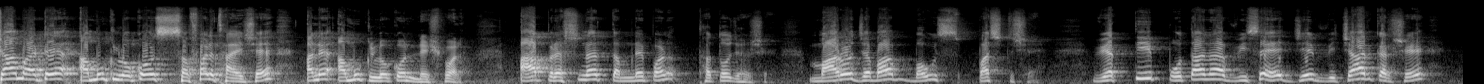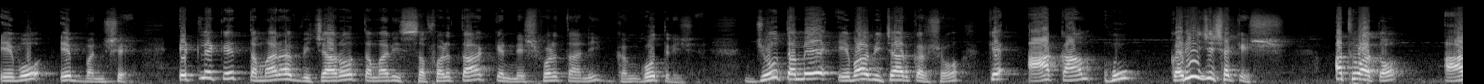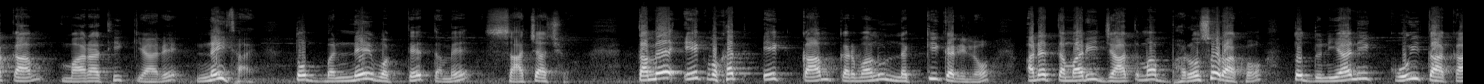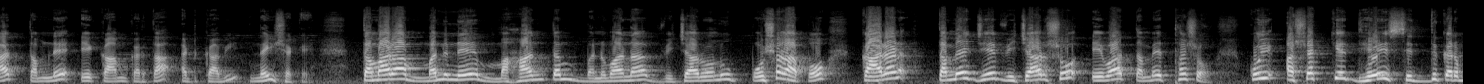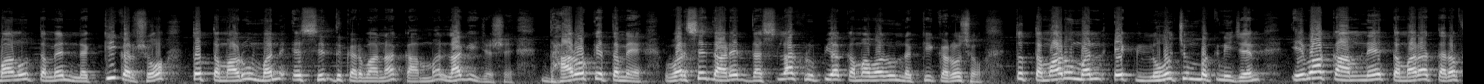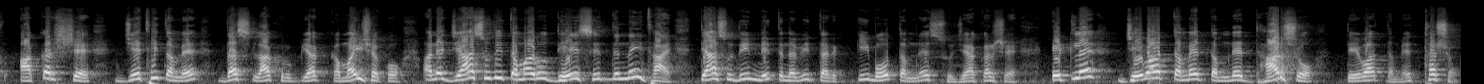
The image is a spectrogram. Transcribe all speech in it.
શા માટે અમુક લોકો સફળ થાય છે અને અમુક લોકો નિષ્ફળ? આ પ્રશ્ન તમને પણ થતો જ હશે. મારો જવાબ બહુ સ્પષ્ટ છે. વ્યક્તિ પોતાના વિશે જે વિચાર કરશે, એવો એ બનશે. એટલે કે તમારા વિચારો તમારી સફળતા કે નિષ્ફળતાની ગંગોત્રી છે. જો તમે એવા વિચાર કરશો કે આ કામ હું કરી જ શકીશ, અથવા તો આ કામ મારાથી ક્યારે નહીં થાય. તો બંને વખતે તમે સાચા છો. તમે એક વખત એક કામ કરવાનું નક્કી કરી લો અને તમારી જાતમાં ભરોસો રાખો તો દુનિયાની કોઈ તાકાત તમને એ કામ કરતાં અટકાવી નહીં શકે. તમારા મનને મહાનતમ બનવાના વિચારોનું પોષણ આપો, કારણ તમે જે વિચારશો એવા તમે થશો. કોઈ અશક્ય ધ્યેય સિદ્ધ કરવાનું તમે નક્કી કરશો, તો તમારું મન એ સિદ્ધ કરવાના કામમાં લાગી જશે. ધારો કે તમે વર્ષે દાડે દસ લાખ રૂપિયા કમાવાનું નક્કી કરો છો, તો તમારું મન એક લોહચુંબકની જેમ એવા કામને તમારા તરફ આકર્ષશે, જેથી તમે દસ લાખ રૂપિયા કમાઈ શકો. અને જ્યાં સુધી તમારું ધ્યેય સિદ્ધ નહીં થાય, ત્યાં સુધી નિત નવી તરકીબો તમને સૂજ્યા કરશે. એટલે જેવા તમે તમને ધારશો તેવા તમે થશો.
